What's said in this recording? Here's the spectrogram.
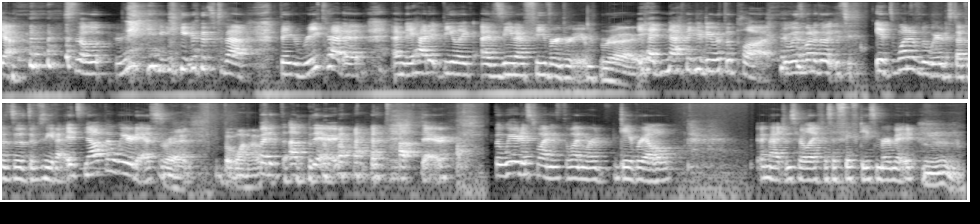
Yeah. so they used that. They recut it and they had it be like a Xena fever dream. Right. It had nothing to do with the plot. It was one of the it's it's one of the weirdest episodes of Xena. It's not the weirdest, right. But one of. but it's up there. it's up there. The weirdest one is the one where Gabrielle imagines her life as a 50s mermaid. Mm.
